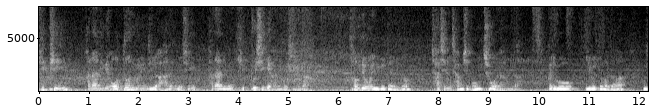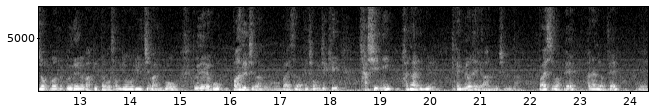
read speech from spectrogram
깊이 하나님이 어떤 분인지를 아는 것이 하나님을 기쁘시게 하는 것입니다. 성경을 읽을 때는요, 자신을 잠시 멈추어야 합니다. 그리고 읽을 때마다 무조건 은혜를 받겠다고 성경을 읽지 말고 은혜를 못 받을지라도 말씀 앞에 정직히 자신이 하나님을 대면해야 하는 것입니다. 말씀 앞에 하나님 앞에 예,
